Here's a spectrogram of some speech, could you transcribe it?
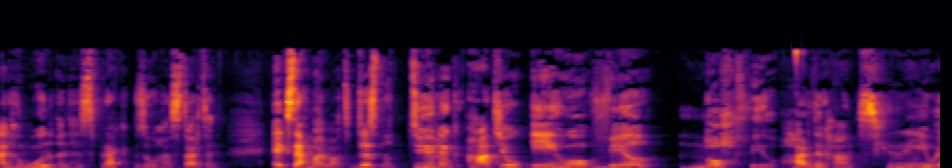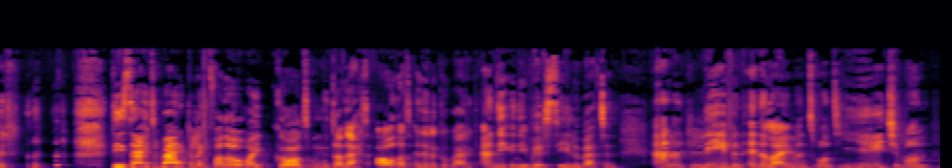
en gewoon een gesprek zou gaan starten. Ik zeg maar wat. Dus natuurlijk gaat jouw ego veel nog veel harder gaan schreeuwen. Die zegt werkelijk van, oh my god, moet dat echt al dat innerlijke werk en die universele wetten en het leven in alignment. Want jeetje man,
